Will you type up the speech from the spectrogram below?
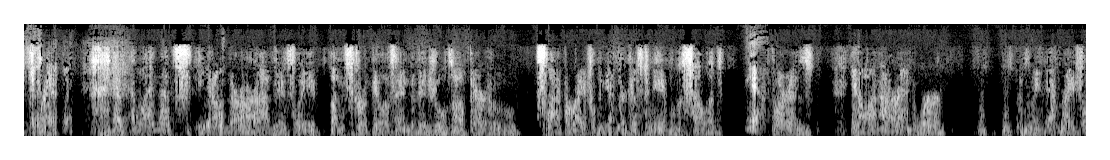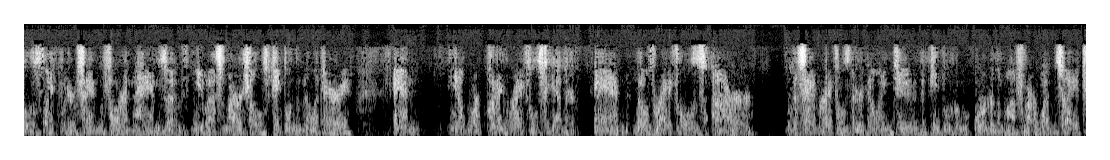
And, and that's, you know, there are obviously unscrupulous individuals out there who slap a rifle together just to be able to sell it. Yeah. Whereas, you know, on our end, we're, we've got rifles, like we were saying before, in the hands of U.S. Marshals, people in the military, and, you know, we're putting rifles together. And those rifles are the same rifles that are going to the people who order them off our website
